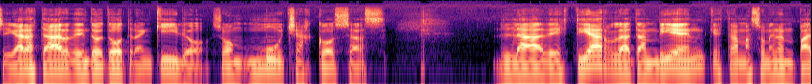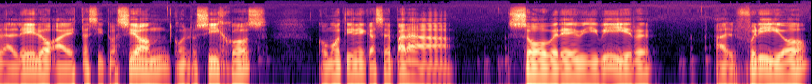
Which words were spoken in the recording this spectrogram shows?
llegar a estar dentro de todo tranquilo. Son muchas cosas. La de estiarla también, que está más o menos en paralelo a esta situación con los hijos, cómo tiene que hacer para sobrevivir al frío.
